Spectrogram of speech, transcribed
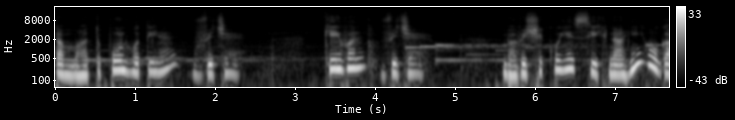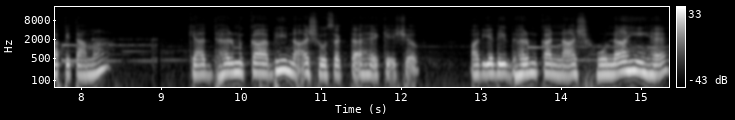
तब महत्वपूर्ण होती है विजय। केवल विजय। भविष्य को ये सीखना ही होगा पितामह। क्या धर्म का भी नाश हो सकता है केशव? और यदि धर्म का नाश होना ही है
